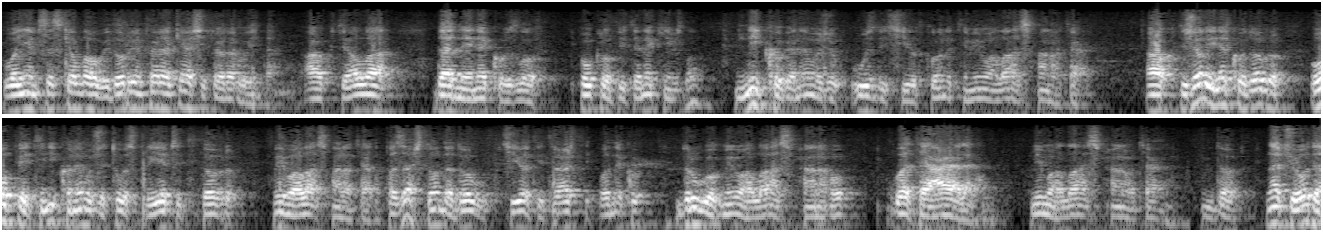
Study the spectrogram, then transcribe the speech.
uvanjem se skellahu vidorim fela kaši fela Ako ti Allah dadne neko zlo i poklopite nekim zlom, nikoga ne može uzdići i otkloniti mimo Allah Svano Tala. A ako ti želi neko dobro, opet ti niko ne može to spriječiti dobro mimo Allah subhanahu ta'ala. Pa zašto onda dovu upućivati i tražiti od nekog drugog mimo Allah subhanahu wa ta'ala? Mimo Allah subhanahu wa ta'ala. Znači ovdje.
